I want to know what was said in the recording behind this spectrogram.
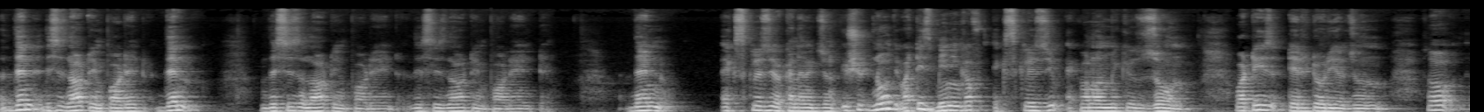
Then this is not important. Then this is not important. This is not important. Then exclusive economic zone. You should know what is meaning of exclusive economic zone. What is territorial zone? So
